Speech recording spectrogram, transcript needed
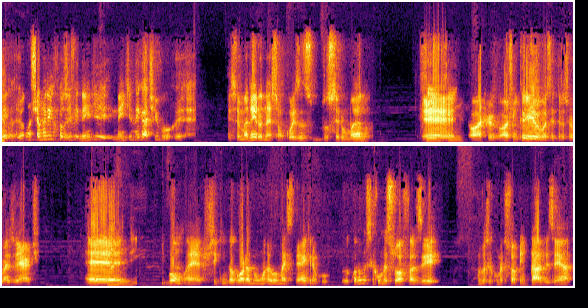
eu, eu não chamaria, inclusive, nem de, nem de negativo. É, isso é maneiro, né? São coisas do ser humano. Sim, É, sim. Eu, acho, eu acho incrível você transformar isso em arte. É, Uhum. e, bom, é, seguindo agora num ramo mais técnico, quando você começou a fazer, quando você começou a pintar, desenhar,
